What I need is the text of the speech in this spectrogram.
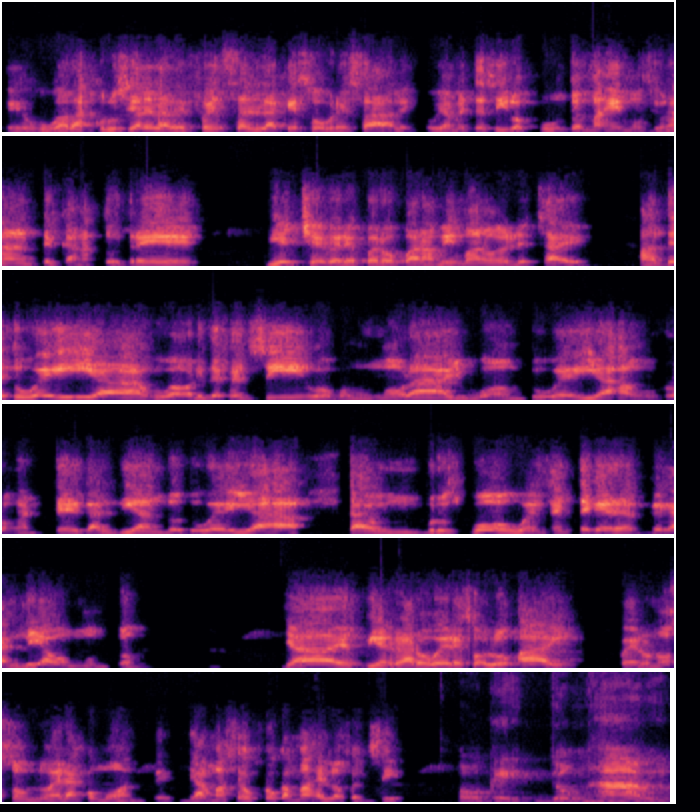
Eh, jugadas cruciales, la defensa es la que sobresale. Obviamente sí, los puntos más emocionante, el canasto de tres, bien chévere, pero para mí, mano, ¿sabes? Antes tú veías jugadores defensivos como un Olajuwon, tú veías a un Ron Artel galdeando, tú veías a, un Bruce Bowen, gente que, que un montón. Ya es bien raro ver eso, lo hay, pero no son, no era como antes. Ya más se enfoca más en la ofensiva. Ok, Don Javi,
